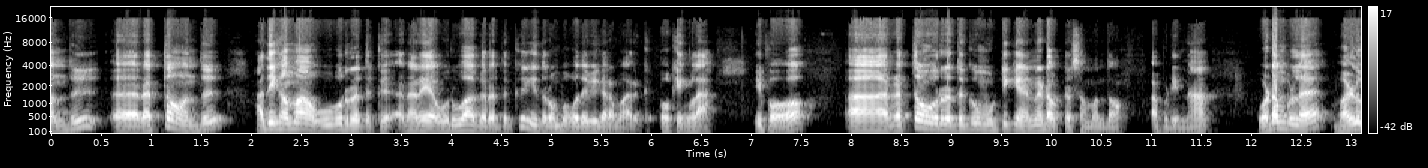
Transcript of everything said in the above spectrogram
வந்து ரத்தம் வந்து அதிகமாக ஊறுறதுக்கு நிறைய உருவாகிறதுக்கு இது ரொம்ப உதவிகரமாக இருக்குது ஓகேங்களா? இப்போது ரத்தம் ஊறுறதுக்கும் முட்டிக்கும் என்ன டாக்டர் சம்மந்தம் அப்படின்னா உடம்புல வலு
